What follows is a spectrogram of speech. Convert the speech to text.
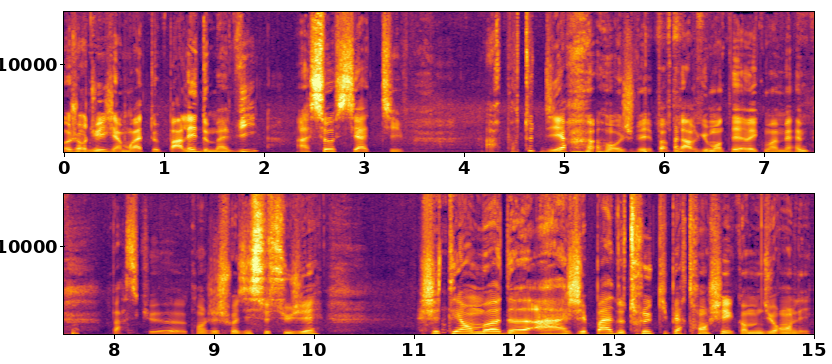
Aujourd'hui, j'aimerais te parler de ma vie associative. Alors pour tout te dire, je vais pas mal argumenter avec moi-même parce que euh, quand j'ai choisi ce sujet, j'étais en mode euh, ah j'ai pas de truc hyper tranché comme durant les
